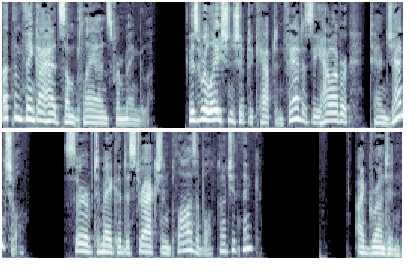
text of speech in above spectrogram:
Let them think I had some plans for Mengele. His relationship to Captain Fantasy, however tangential, served to make the distraction plausible, don't you think? I grunted.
